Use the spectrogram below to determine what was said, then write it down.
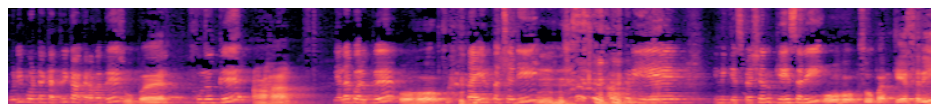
பொடி போட்ட கத்திரிக்காய் கரமது. சூப்பர். குணுக்கு ஆஹா. இலைப்பருப்பு. ஓஹோ. தயிர் பச்சடி. அப்படியே இன்னைக்கு ஸ்பெஷல் கேசரி. ஓஹோ சூப்பர். கேசரி.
